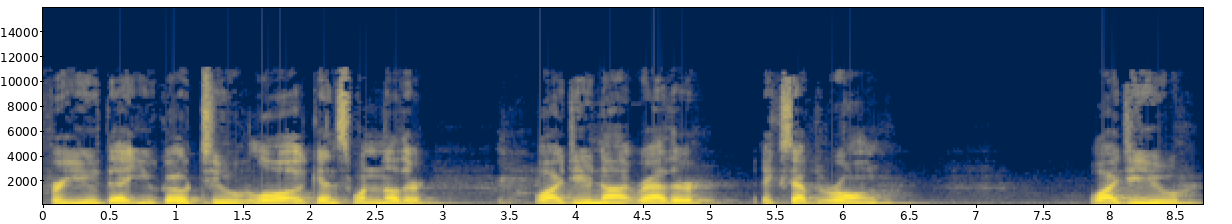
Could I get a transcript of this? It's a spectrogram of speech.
for you that you go to law against one another. Why do you not rather accept wrong? Why do you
